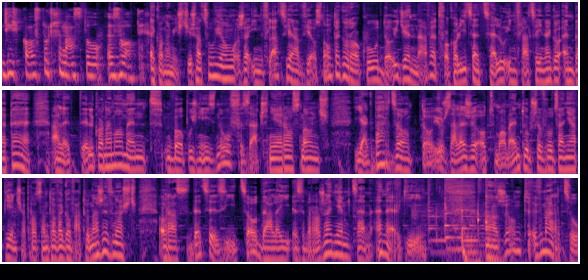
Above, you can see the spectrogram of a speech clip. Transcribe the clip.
gdzieś koło 113 zł. Ekonomiści szacują, że inflacja wiosną tego roku dojdzie nawet w okolice celu inflacyjnego NBP, ale tylko na moment, bo później znów zacznie rosnąć. Jak bardzo, to już zależy od momentu przywrócenia 5% VAT-u na żywność oraz decyzji, co dalej z mrożeniem cen energii. A rząd w marcu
